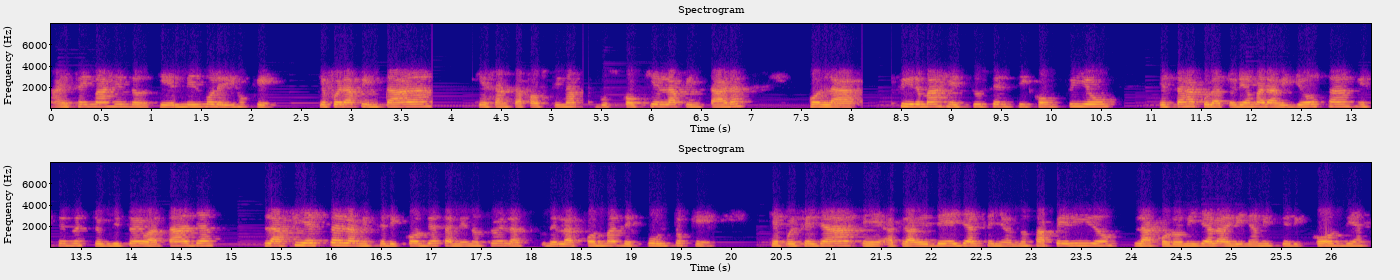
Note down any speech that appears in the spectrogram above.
a esa imagen que él mismo le dijo que, que fuera pintada, que Santa Faustina buscó quien la pintara. Con la firma Jesús en ti confío, esta ejaculatoria maravillosa, este es nuestro grito de batalla, la fiesta de la misericordia también otra de las, de las formas de culto que, que pues ella, eh, a través de ella el Señor nos ha pedido, la coronilla, la divina misericordia,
